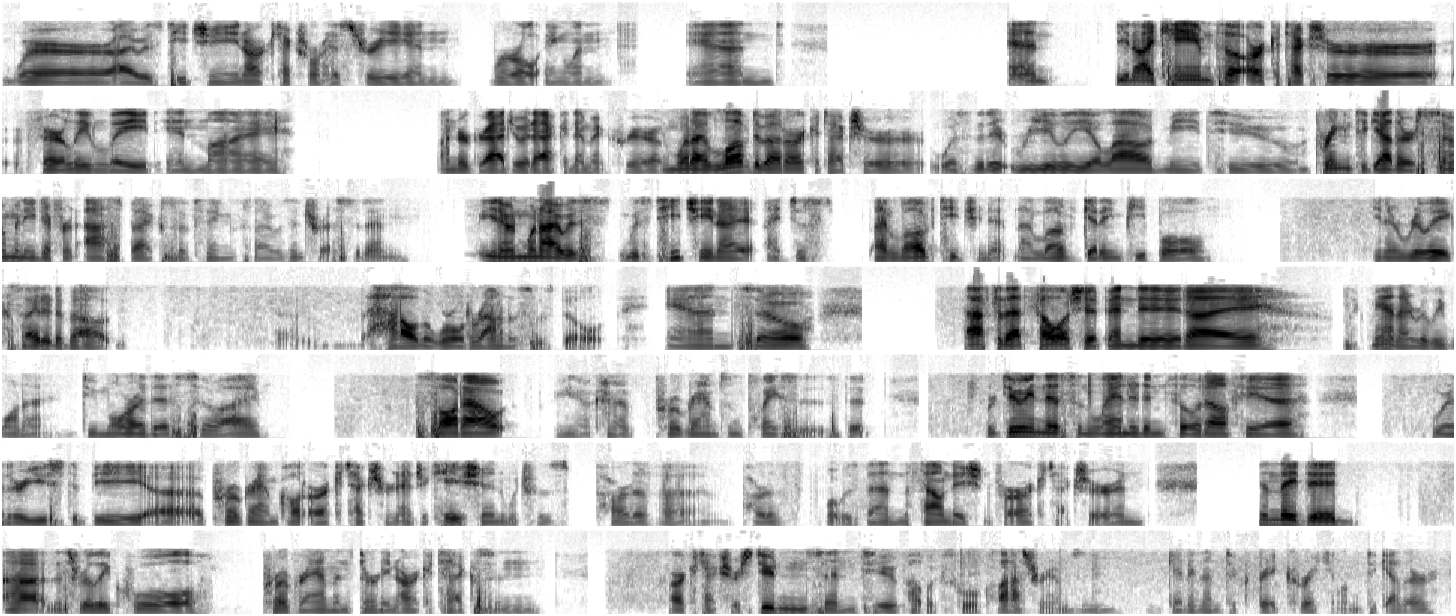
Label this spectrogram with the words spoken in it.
where I was teaching architectural history in rural England, and and you know I came to architecture fairly late in my undergraduate academic career. And what I loved about architecture was that it really allowed me to bring together so many different aspects of things that I was interested in. You know, and when I was was teaching, I I just I love teaching it and I love getting people you know really excited about uh, how the world around us was built. And so after that fellowship ended, I was like, man, I really want to do more of this. So I sought out you know, kind of programs and places that were doing this and landed in Philadelphia where there used to be a, program called Architecture and Education, which was part of uh, part of what was then the Foundation for Architecture, and and they did uh, this really cool program inserting architects and architecture students into public school classrooms and getting them to create curriculum together.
